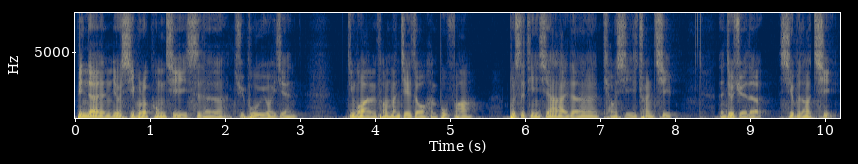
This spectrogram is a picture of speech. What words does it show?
冰冷又稀薄的空气使得举步维艰，尽管放慢节奏和步伐，不时停下来的调息喘气，人就觉得吸不到气。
